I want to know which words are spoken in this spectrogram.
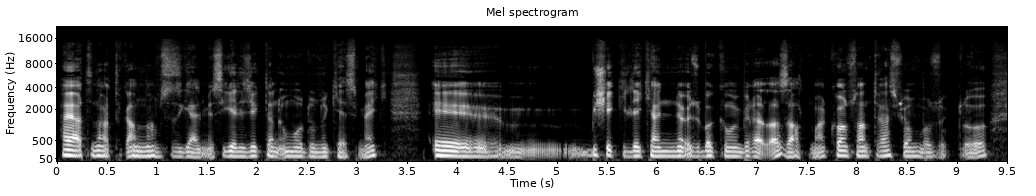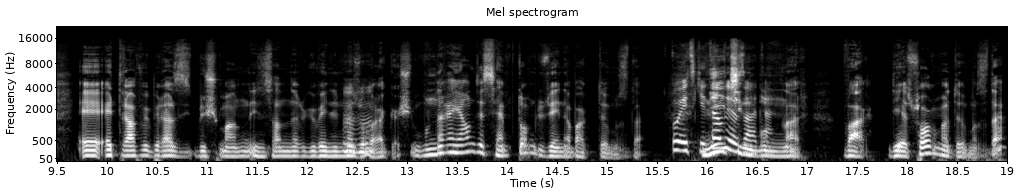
Hayatın artık anlamsız gelmesi, gelecekten umudunu kesmek, e, bir şekilde kendine öz bakımı biraz azaltmak, konsantrasyon bozukluğu, e, etrafı biraz düşman, insanları güvenilmez olarak gör. Şimdi bunlara yalnızca semptom düzeyine baktığımızda O etiketi alıyor niçin zaten. bunlar var diye sormadığımızda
